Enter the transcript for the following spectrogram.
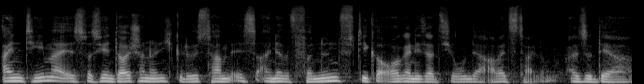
ein Thema ist, was wir in Deutschland noch nicht gelöst haben, ist eine vernünftige Organisation der Arbeitsteilung. Also der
